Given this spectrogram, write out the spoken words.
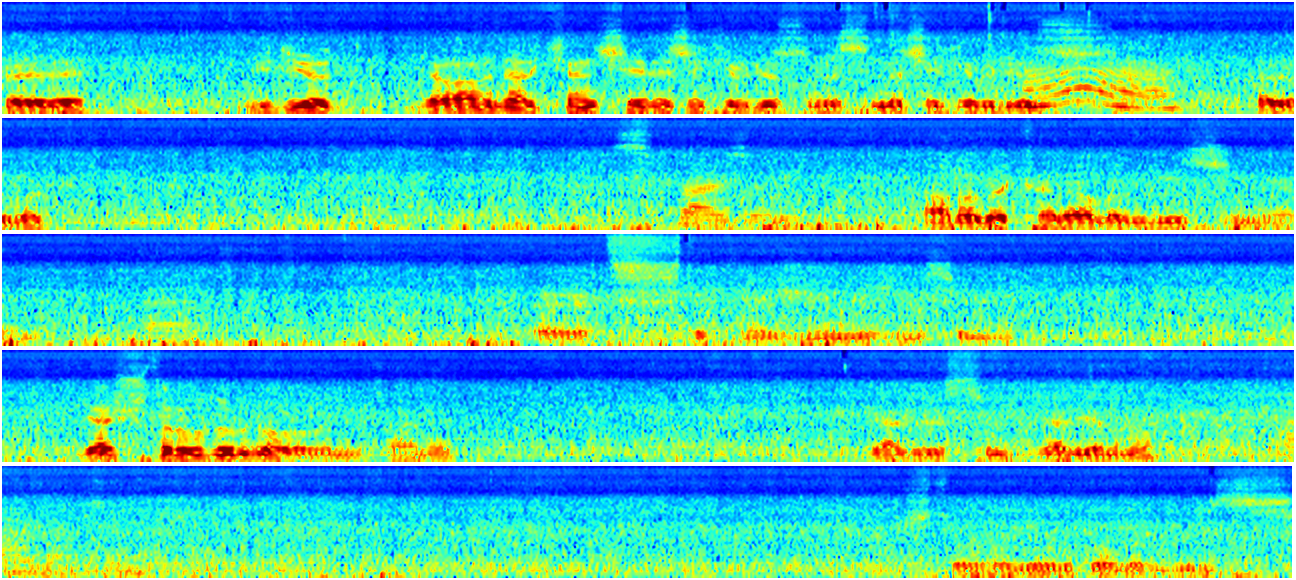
şöyle video devam ederken şeyde çekebiliyorsun, resimde çekebiliyorsun. Ha, Tabii bak. süper canım. Arada kare alabiliyorsun yani. Evet, teknolojinin gözünü seveyim. Gel şu tarafa doğru da alalım bir tane. Gel resim, gel yanıma. Aynen canım. İşte oraya doğru da alabiliriz.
